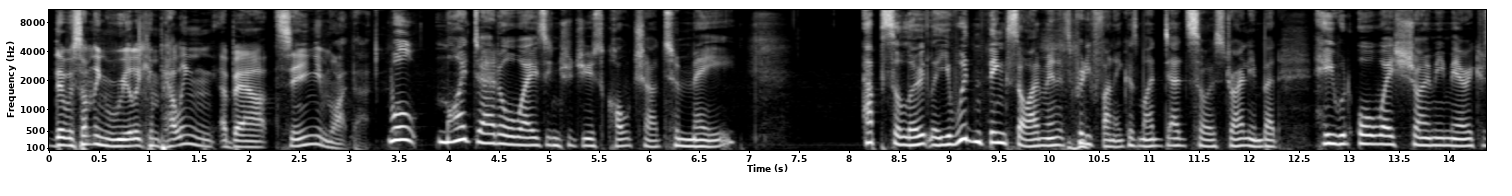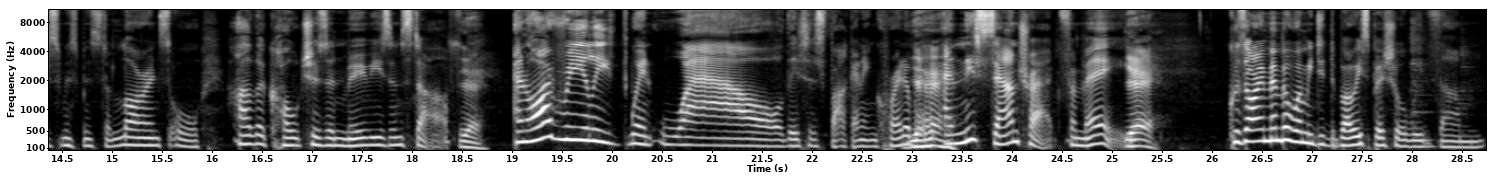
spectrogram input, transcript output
there was something really compelling about seeing him like that. Well, my dad always introduced culture to me. Absolutely. You wouldn't think so. I mean, it's pretty funny because my dad's so Australian, but he would always show me Merry Christmas, Mr. Lawrence, or other cultures and movies and stuff. Yeah. And I really went, wow, this is fucking incredible. Yeah. And this soundtrack for me, Yeah, because I remember when we did the Bowie special with um,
